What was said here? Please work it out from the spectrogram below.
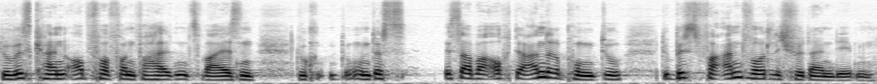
Du bist kein Opfer von Verhaltensweisen. Du, und das ist aber auch der andere Punkt. Du, du bist verantwortlich für dein Leben.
